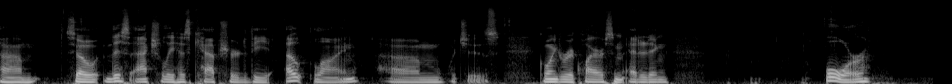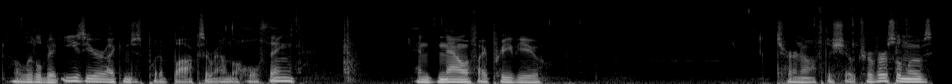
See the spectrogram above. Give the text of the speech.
um, so this actually has captured the outline, um, which is going to require some editing. Or, a little bit easier, I can just put a box around the whole thing. And now if I preview, turn off the show traversal moves,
